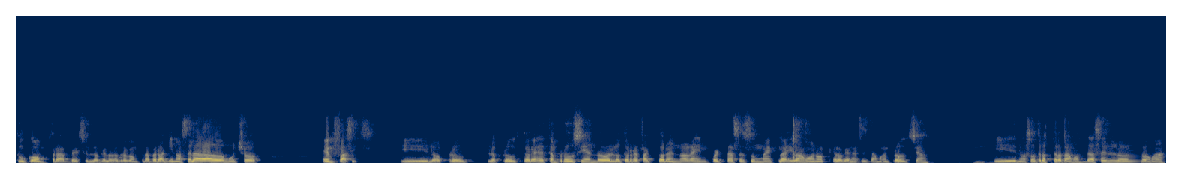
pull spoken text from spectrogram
tú compras versus lo que el otro compra, pero aquí no se le ha dado mucho énfasis. Y los, los productores están produciendo, los torrefactores no les importa hacer sus mezclas y vámonos, que lo que necesitamos en producción. Y nosotros tratamos de hacerlo lo más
